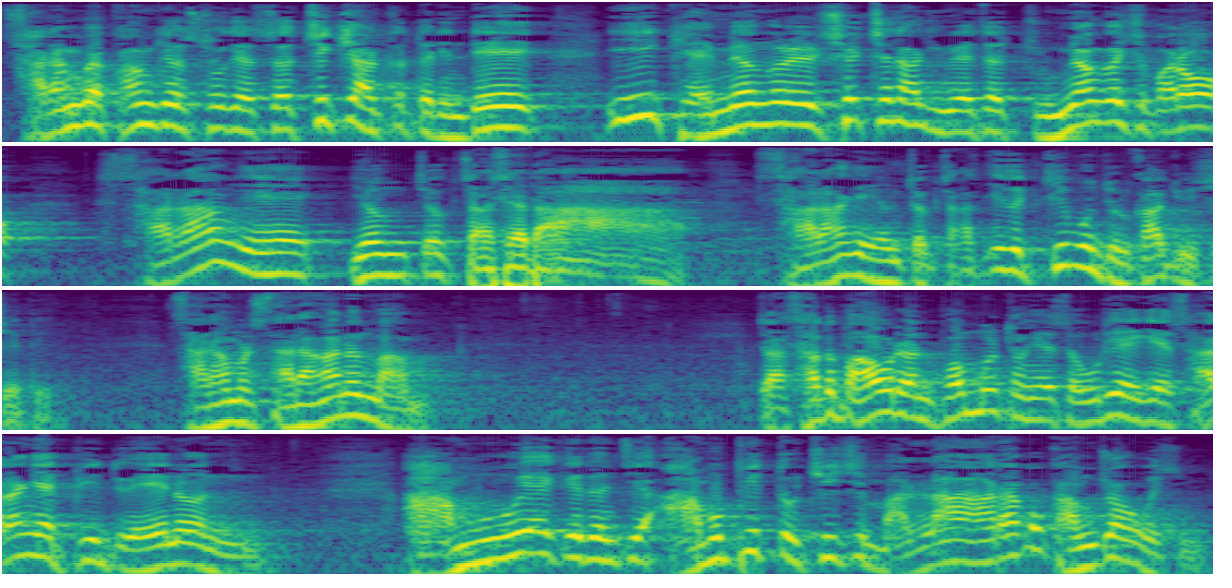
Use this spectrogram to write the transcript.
사람과 관계 속에서 지켜야 할 것들인데 이 계명을 실천하기 위해서 중요한 것이 바로 사랑의 영적 자세다. 사랑의 영적 자세. 이거 기본적으로 가지고 있어야 돼요. 사람을 사랑하는 마음. 자, 사도 바울은 본물 통해서 우리에게 사랑의 빛 외에는 아무에게든지 아무 빛도 지지 말라라고 강조하고 있습니다.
